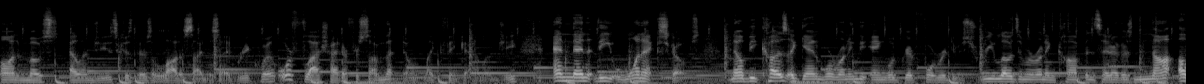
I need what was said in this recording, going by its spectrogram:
on most LMGs because there's a lot of side-to-side -side recoil, or flash hider for some that don't like Finka LMG, and then the 1x scopes. Now, because again, we're running the angled grip for reduced reloads and we're running compensator, there's not a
